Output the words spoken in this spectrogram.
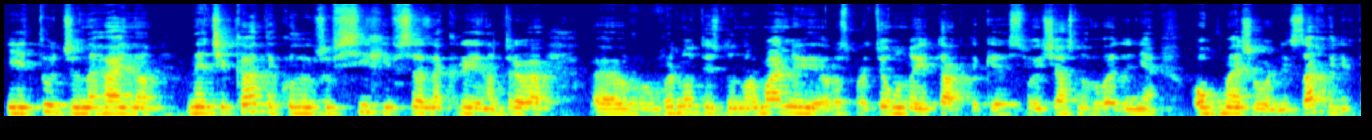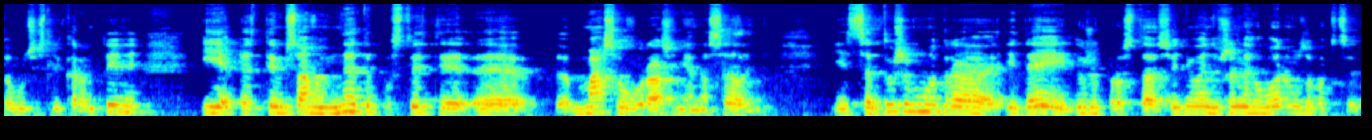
І тут же негайно не чекати, коли вже всіх і все накриє. Нам треба е, вернутися до нормальної розпрацьованої тактики своєчасного ведення обмежувальних заходів, в тому числі карантини, і е, тим самим не допустити е, масового ураження населення. І це дуже мудра ідея і дуже проста. Сьогодні ми вже не говоримо за вакцину.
